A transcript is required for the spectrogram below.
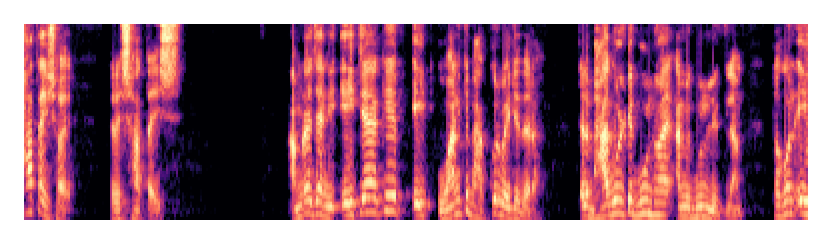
সাতাইশ হয়, তাহলে সাতাইশ। আমরা জানি এইটাকে, এই ওয়ানকে ভাগ করব এটা দ্বারা। তাহলে ভাগ উল্টে গুণ হয়, আমি গুণ লিখলাম। তখন এই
